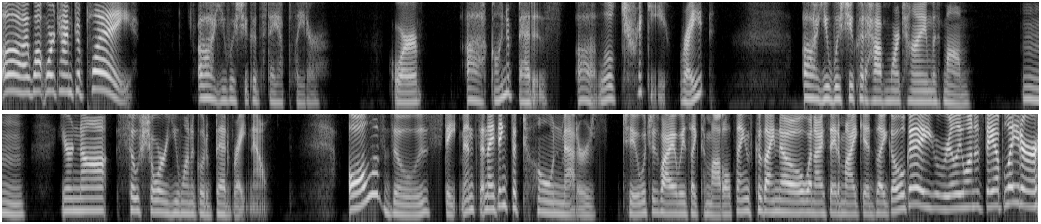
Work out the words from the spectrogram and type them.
Oh, I want more time to play. Oh, you wish you could stay up later. Or, uh, going to bed is uh, a little tricky, right? Oh, you wish you could have more time with mom. Hmm, you're not so sure you want to go to bed right now. All of those statements, and I think the tone matters too, which is why I always like to model things because I know when I say to my kids, like, okay, you really want to stay up later,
